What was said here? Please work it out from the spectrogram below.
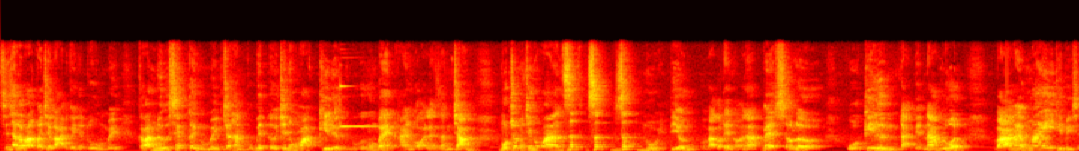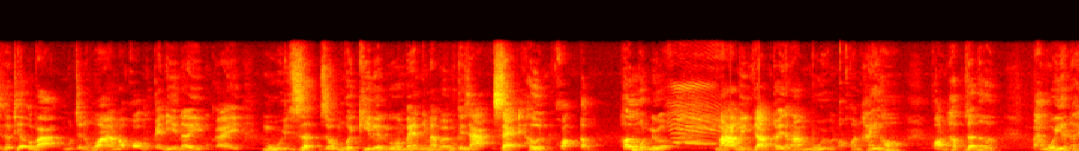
Xin chào các bạn quay trở lại với youtube của mình. Các bạn nữ xem kênh của mình chắc hẳn cũng biết tới chân hoa Killian Google Gombet hay gọi là rắn trắng. Một trong những chân hoa rất rất rất nổi tiếng và có thể nói là best seller của Killian tại Việt Nam luôn. Và ngày hôm nay thì mình sẽ giới thiệu các bạn một chân hoa nó có một cái DNA, một cái mùi rất giống với Killian Google Gombet nhưng mà với một cái giá rẻ hơn khoảng tầm hơn một nửa. Mà mình cảm thấy rằng là mùi của nó còn hay ho, còn hấp dẫn hơn. Và ngồi yên đây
